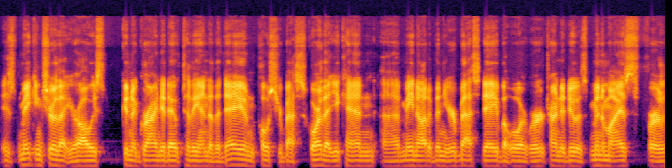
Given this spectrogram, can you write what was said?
is making sure that you're always going to grind it out to the end of the day and post your best score that you can. Uh, may not have been your best day, but what we're trying to do is minimize for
